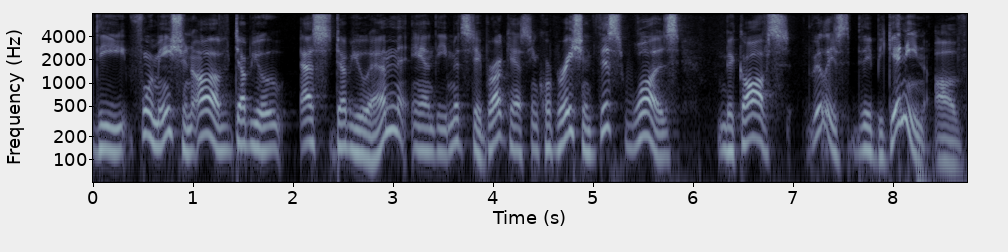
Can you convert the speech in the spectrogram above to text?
the formation of WSWM and the Midstate Broadcasting Corporation, this was McGoff's really is the beginning of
